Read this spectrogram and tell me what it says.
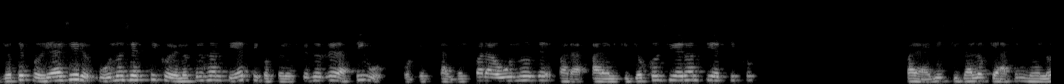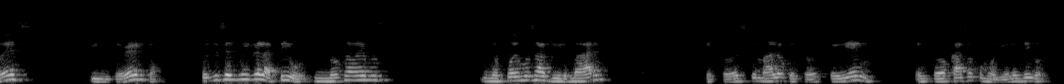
yo te podría decir, uno es ético y el otro es antiético, pero es que eso es relativo, porque tal vez para uno, de, para, para el que yo considero antiético, para ellos quizás lo que hacen no lo es, y viceversa. Entonces es muy relativo, no sabemos y no podemos afirmar que todo esté malo, que todo esté bien. En todo caso, como yo les digo,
